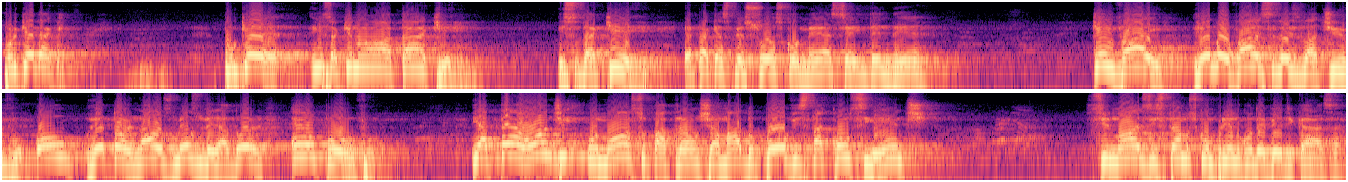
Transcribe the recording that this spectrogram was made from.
Porque, daqui, porque isso aqui não é um ataque isso daqui é para que as pessoas comecem a entender quem vai renovar esse legislativo ou retornar os mesmos vereadores é o povo. E até onde o nosso patrão chamado povo está consciente se nós estamos cumprindo com o dever de casa.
